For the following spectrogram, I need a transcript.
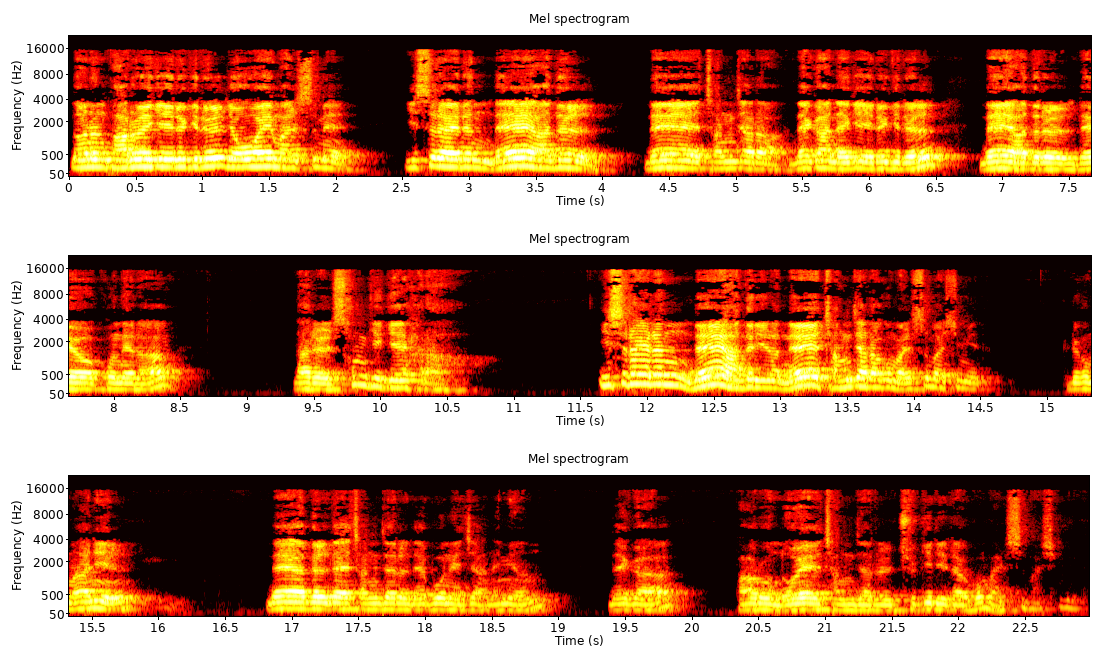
너는 바로에게 이르기를 여호와의 말씀에 이스라엘은 내 아들, 내 장자라. 내가 내게 이르기를 내 아들을 내어 보내라. 나를 섬기게 하라. 이스라엘은 내 아들이라 내 장자라고 말씀하십니다. 그리고 만일 내 아들 내 장자를 내보내지 않으면 내가 바로 너의 장자를 죽이리라고 말씀하십니다.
